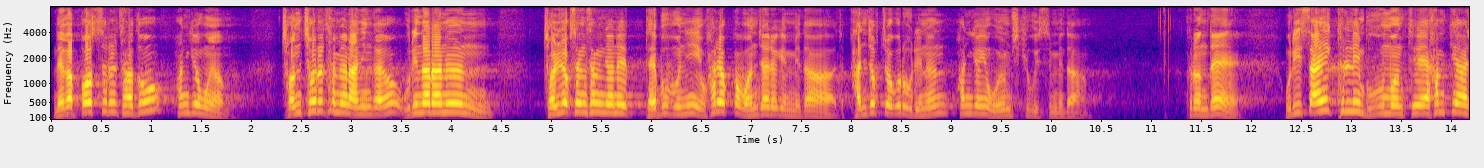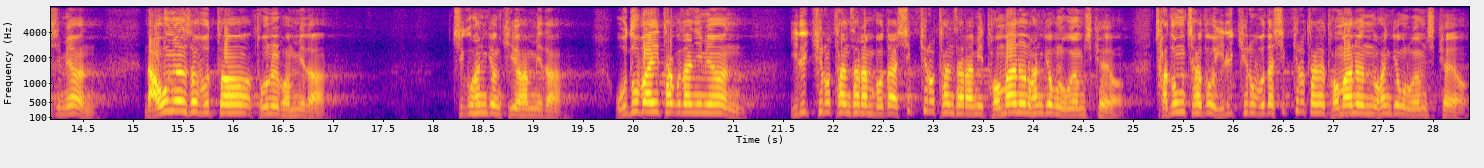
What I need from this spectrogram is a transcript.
내가 버스를 타도 환경 오염, 전철을 타면 아닌가요? 우리나라는 전력 생산량의 대부분이 화력과 원자력입니다. 간접적으로 우리는 환경에 오염시키고 있습니다. 그런데 우리 사이클링 무브먼트에 함께 하시면 나오면서부터 돈을 법니다. 지구 환경 기여합니다. 오토바이 타고 다니면 1km 탄 사람보다 10km 탄 사람이 더 많은 환경을 오염시켜요. 자동차도 1km보다 10km 탄 사람이 더 많은 환경을 오염시켜요.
